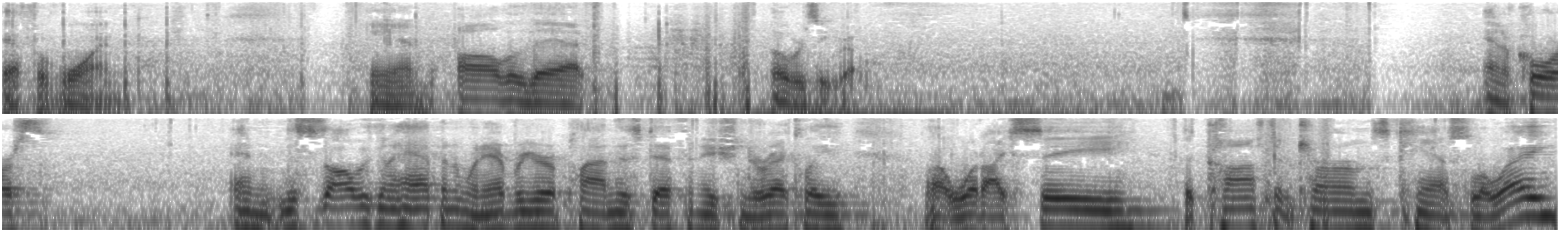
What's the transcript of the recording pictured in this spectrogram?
f of 1. And all of that over 0. And of course, and this is always going to happen whenever you're applying this definition directly, uh, what I see, the constant terms cancel away,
